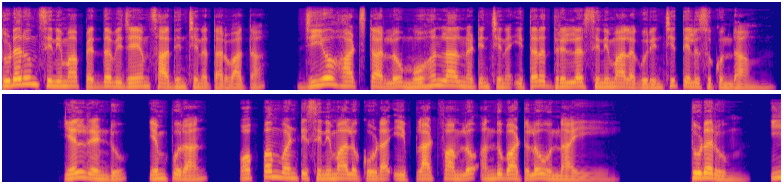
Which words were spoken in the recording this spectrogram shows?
తుడరుం సినిమా పెద్ద విజయం సాధించిన తర్వాత జియో హాట్స్టార్లో మోహన్ లాల్ నటించిన ఇతర థ్రిల్లర్ సినిమాల గురించి తెలుసుకుందాం. ఎల్ రెండు ఎంపురాన్ ఒప్పం వంటి సినిమాలు కూడా ఈ ప్లాట్ఫామ్లో అందుబాటులో ఉన్నాయి. తుడరుం ఈ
